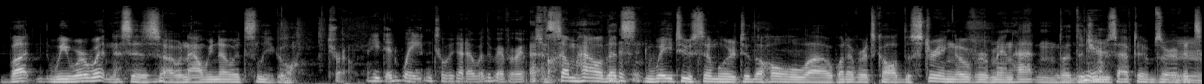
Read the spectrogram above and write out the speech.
But we were witnesses, so now we know it's legal. True. He did wait until we got over the river. It was fine. Somehow that's way too similar to the whole uh, whatever it's called, the string over Manhattan that the Yeah. Jews have to observe. It's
